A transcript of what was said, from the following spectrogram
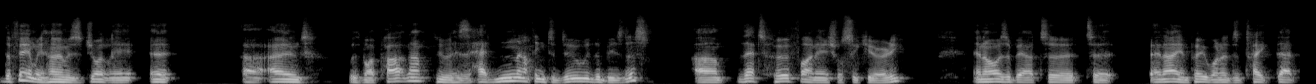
The family home is jointly uh, uh, owned with my partner, who has had nothing to do with the business. Um, that's her financial security. And I was about to, to, and AMP wanted to take that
